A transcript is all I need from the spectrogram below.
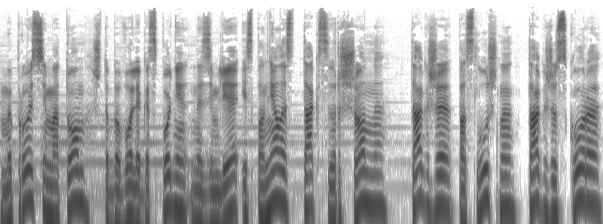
мы просим о том, чтобы воля Господня на земле исполнялась так совершенно, так же послушно, так же скоро,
